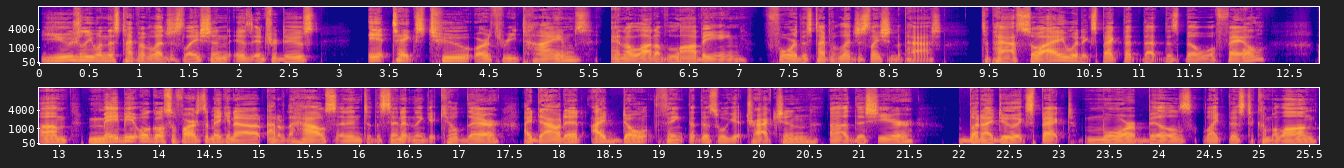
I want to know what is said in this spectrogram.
Usually, when this type of legislation is introduced, it takes two or three times and a lot of lobbying for this type of legislation to pass. To pass, so I would expect that that this bill will fail. Um, maybe it will go so far as to make it out, out of the House and into the Senate and then get killed there. I doubt it. I don't think that this will get traction uh, this year, but I do expect more bills like this to come along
